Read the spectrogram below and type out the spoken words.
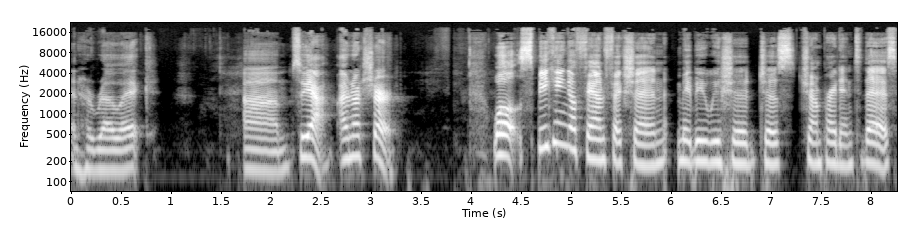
and heroic. Um, so yeah, I'm not sure. Well, speaking of fan fiction, maybe we should just jump right into this.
